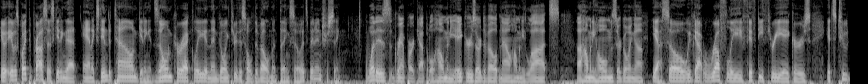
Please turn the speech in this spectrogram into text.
it, it, was quite the process getting that annexed into town, getting it zoned correctly, and then going through this whole development thing. So it's been interesting. What is Grant Park Capital? How many acres are developed now? How many lots? Uh, how many homes are going up? Yeah, so we've got roughly 53 acres. It's two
